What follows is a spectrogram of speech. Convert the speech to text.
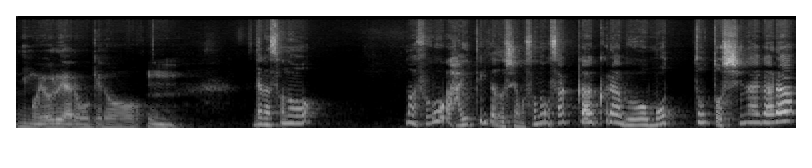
にもよるやろうけど。うん、だからその、まあ、富豪が入ってきたとしてもそのサッカークラブをモットーとしながら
